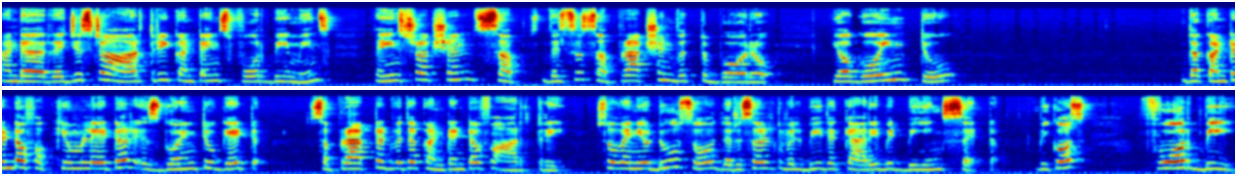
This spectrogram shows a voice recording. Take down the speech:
and a register R3 contains 4B means the instruction sub this is subtraction with the borrow. You are going to the content of accumulator is going to get subtracted with the content of R3. So when you do so, the result will be the carry bit being set because 4B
